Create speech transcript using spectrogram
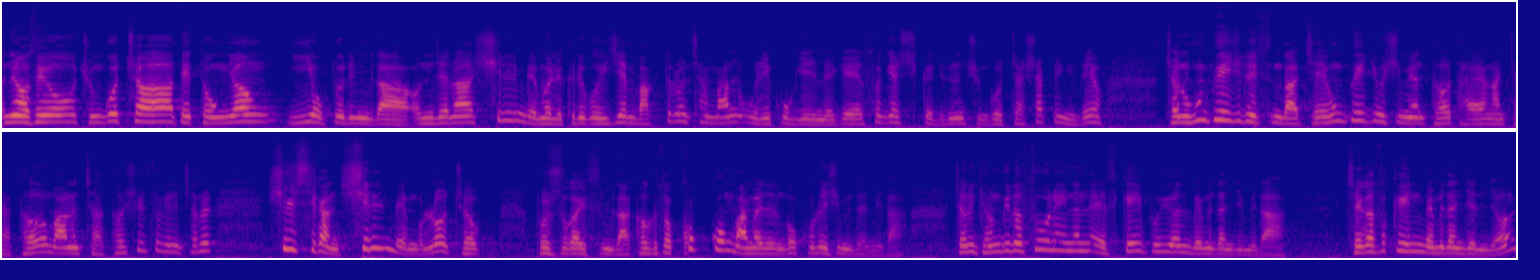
안녕하세요. 중고차 대통령 이옥돌입니다. 언제나 실매물 그리고 이제 막 들어온 차만 우리 고객님에게 소개시켜드리는 중고차 쇼핑인데요. 저는 홈페이지도 있습니다. 제 홈페이지 오시면 더 다양한 차, 더 많은 차, 더 실속 있는 차를 실시간 실매물로 저볼 수가 있습니다. 거기서 콕콕 마음에 드는 거 고르시면 됩니다. 저는 경기도 수원에 있는 SKV1 매매단지입니다. 제가 속해 있는 매매단지는요,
